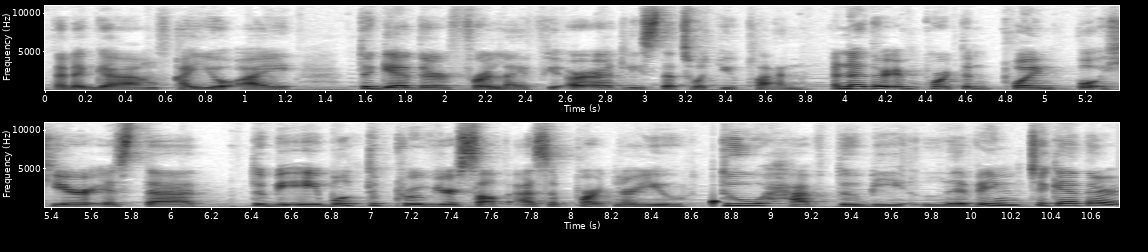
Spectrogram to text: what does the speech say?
talagang kayo ay together for life, or at least that's what you plan. Another important point po here is that to be able to prove yourself as a partner, you do have to be living together.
